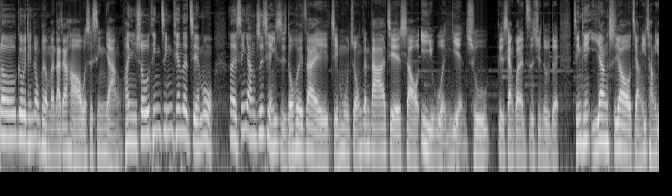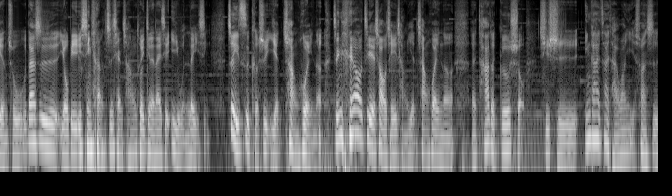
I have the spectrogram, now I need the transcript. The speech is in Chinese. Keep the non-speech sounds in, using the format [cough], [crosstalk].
Hello，各位听众朋友们，大家好，我是新阳，欢迎收听今天的节目。呃，新阳之前一直都会在节目中跟大家介绍艺文演出跟相关的资讯，对不对？今天一样是要讲一场演出，但是有别于新阳之前常推荐的那些艺文类型，这一次可是演唱会呢。[laughs] 今天要介绍这一场演唱会呢，呃，他的歌手其实应该在台湾也算是。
